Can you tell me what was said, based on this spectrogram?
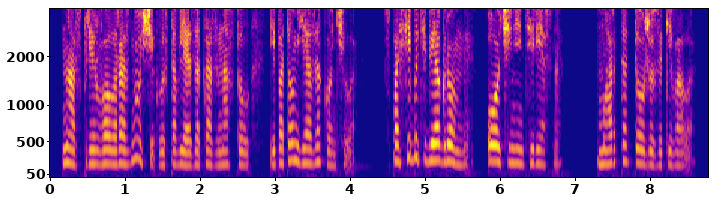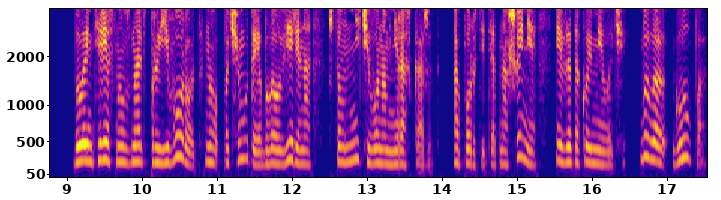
— нас прервал разносчик, выставляя заказы на стол, и потом я закончила. «Спасибо тебе огромное. Очень интересно». Марта тоже закивала. Было интересно узнать про его род, но почему-то я была уверена, что он ничего нам не расскажет. А портить отношения из-за такой мелочи было глупо.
